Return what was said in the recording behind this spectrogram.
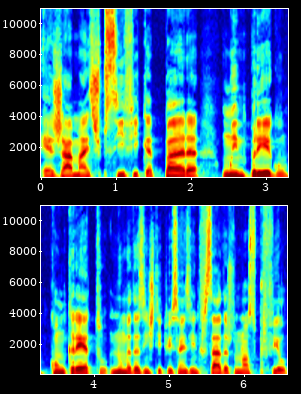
é já mais específica para um emprego concreto numa das instituições interessadas no nosso perfil.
